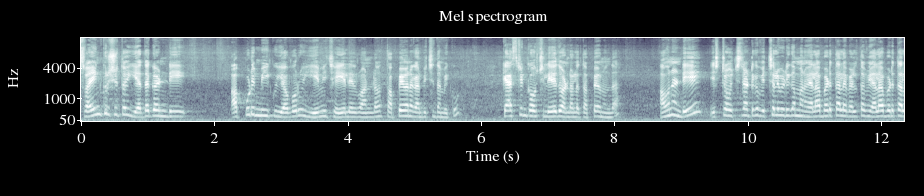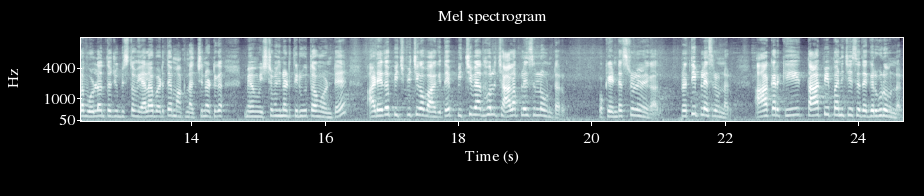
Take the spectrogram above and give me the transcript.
స్వయం కృషితో ఎదగండి. అప్పుడు మీకు ఎవరు ఏమీ చేయలేరు అనడం తప్పేమైనా కనిపించిందా మీకు? క్యాస్టింగ్ కౌచ్ లేదు అనడంలో తప్పేమనుందా ఉందా? అవునండి. ఇష్టం వచ్చినట్టుగా విచ్చలవిడిగా మనం ఎలా పడితే అలా వెళ్తాం ఎలా పడితే అలా ఒళ్ళంతా చూపిస్తాం ఎలా పడితే మాకు నచ్చినట్టుగా మేము ఇష్టం వచ్చినట్టు తిరుగుతాము అంటే ఆడేదో పిచ్చి పిచ్చిగా వాగితే పిచ్చి వేధవులు చాలా ప్లేసుల్లో ఉంటారు. ఒక ఇండస్ట్రీలోనే కాదు. ప్రతి ప్లేస్లో ఉన్నారు. ఆఖరికి తాపి పని చేసే దగ్గర కూడా ఉన్నారు.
